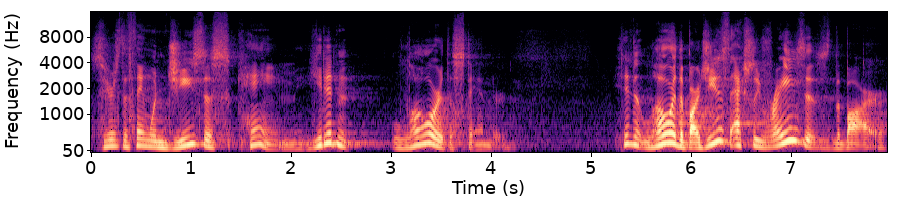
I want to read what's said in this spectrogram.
So here's the thing when Jesus came, he didn't lower the standard, he didn't lower the bar. Jesus actually raises the bar.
